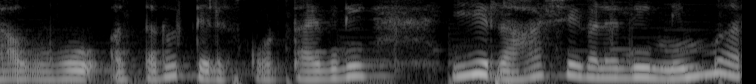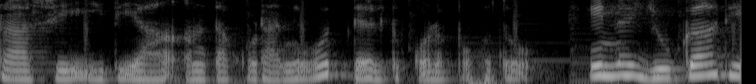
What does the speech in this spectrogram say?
ಯಾವುವು ಅಂತಲೂ ತಿಳಿಸ್ಕೊಡ್ತಾ ಇದ್ದೀನಿ ಈ ರಾಶಿಗಳಲ್ಲಿ ನಿಮ್ಮ ರಾಶಿ ಇದೆಯಾ ಅಂತ ಕೂಡ ನೀವು ತಿಳಿದುಕೊಳ್ಳಬಹುದು ಇನ್ನು ಯುಗಾದಿ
